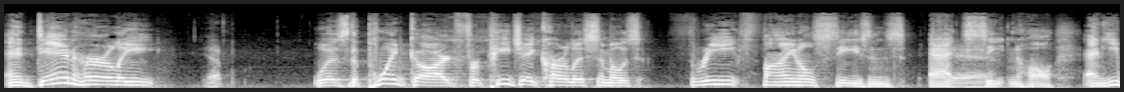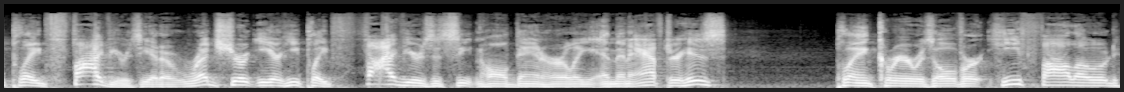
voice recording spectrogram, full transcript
And Dan Hurley Yep. was the point guard for PJ Carlesimo's three final seasons at Yeah. Seton Hall. And he played five years. He had a redshirt year. He played five years at Seton Hall, Dan Hurley. And then after his playing career was over, he followed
